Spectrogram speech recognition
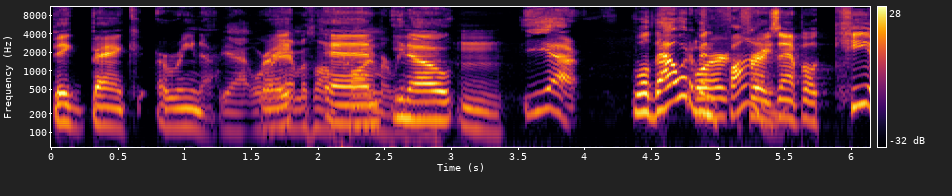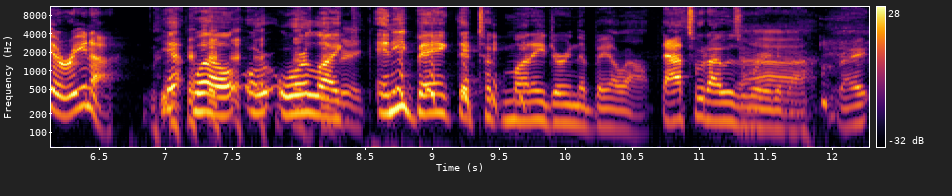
Big Bank Arena. Yeah, or right? Amazon and, Prime You know, yeah. Well, that would have or, been fine. for example, Key Arena. Yeah, well, or, or like any bank that took money during the bailout. That's what I was worried Ah. about, right?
